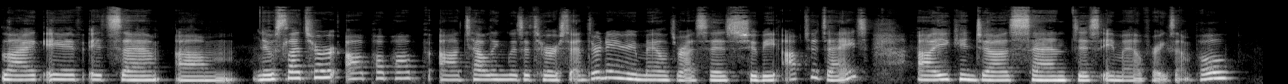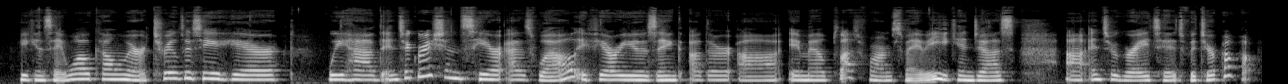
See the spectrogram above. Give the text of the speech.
like if it's a um, newsletter uh, pop-up uh, telling visitors to enter their email addresses should be up to date, uh, you can just send this email, for example. You can say, welcome, we're thrilled to see you here. We have the integrations here as well. If you're using other uh, email platforms, maybe you can just uh, integrate it with your pop-up.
